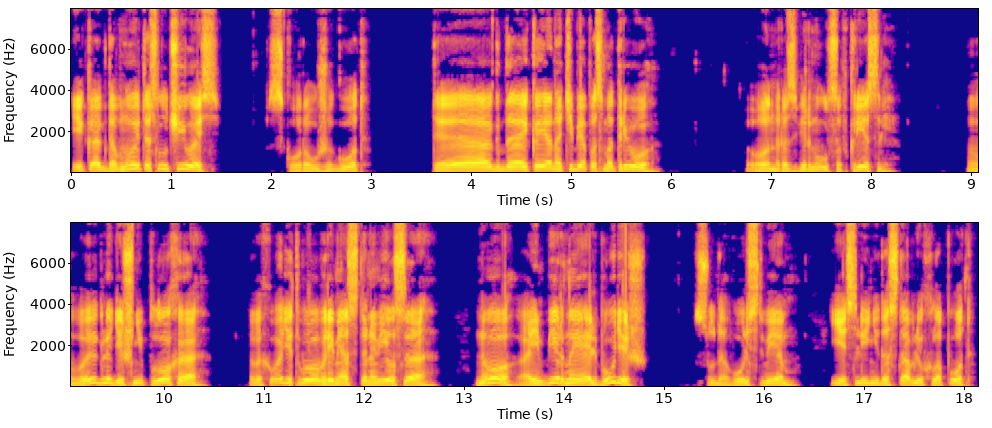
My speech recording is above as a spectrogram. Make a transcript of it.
И как давно это случилось? Скоро уже год. Так, дай-ка я на тебя посмотрю. Он развернулся в кресле. Выглядишь неплохо. Выходит, вовремя остановился. Ну, а имбирный эль будешь? С удовольствием, если не доставлю хлопот.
